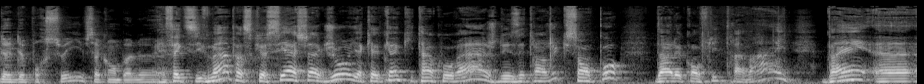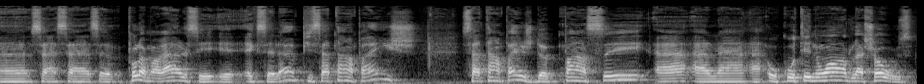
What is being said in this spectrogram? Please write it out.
de, de, poursuivre ce combat-là. Effectivement, parce que si à chaque jour, il y a quelqu'un qui t'encourage, des étrangers qui sont pas dans le conflit de travail, ben, euh, ça, ça, ça, pour la morale, c'est excellent. Puis ça t'empêche ça t'empêche de penser au côté noir de la chose,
